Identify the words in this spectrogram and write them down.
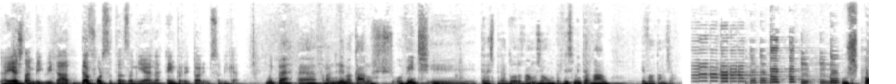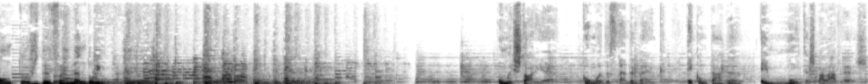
a esta ambiguidade da força tanzaniana em território moçambicano. Muito bem. Uh, Fernando Lima, caros ouvintes e telespectadores, vamos a um brevíssimo intervalo e voltamos já. Os pontos de Fernando Lima. Uma história como a de Standard Bank é contada em muitas palavras,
